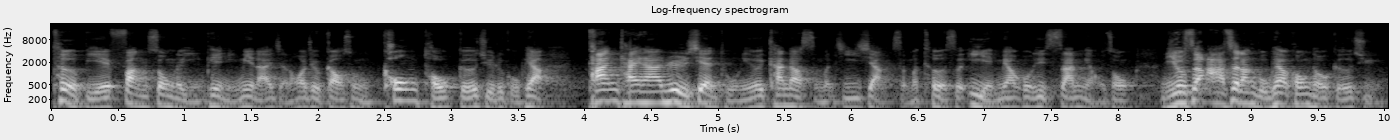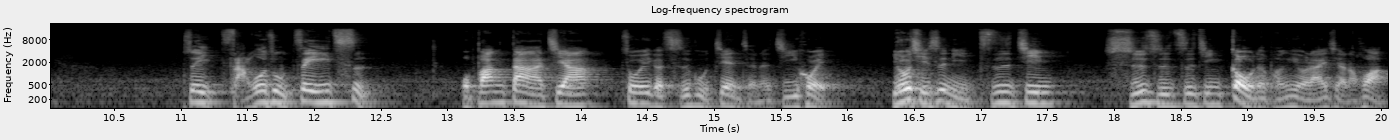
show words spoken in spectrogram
特别放送的影片里面来讲的话，就告诉你空头格局的股票，摊开它日线图，你会看到什么迹象、什么特色，一眼瞄过去三秒钟，你就知道啊，这张股票空头格局。所以掌握住这一次，我帮大家做一个持股见证的机会，尤其是你资金。实质资金够的朋友来讲的话，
